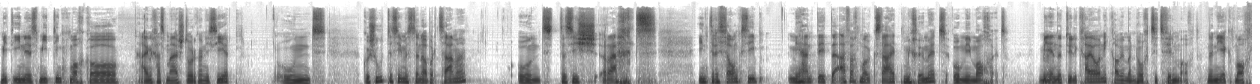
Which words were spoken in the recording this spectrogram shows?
mit ihnen ein Meeting gemacht, eigentlich das meiste organisiert. Und shooten sind wir es dann aber zusammen. Und das ist recht interessant gewesen. Wir haben dort einfach mal gesagt, wir kommen und wir machen. Wir Mhm. haben natürlich keine Ahnung gehabt, wie man einen Hochzeitsfilm macht. Noch nie gemacht.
